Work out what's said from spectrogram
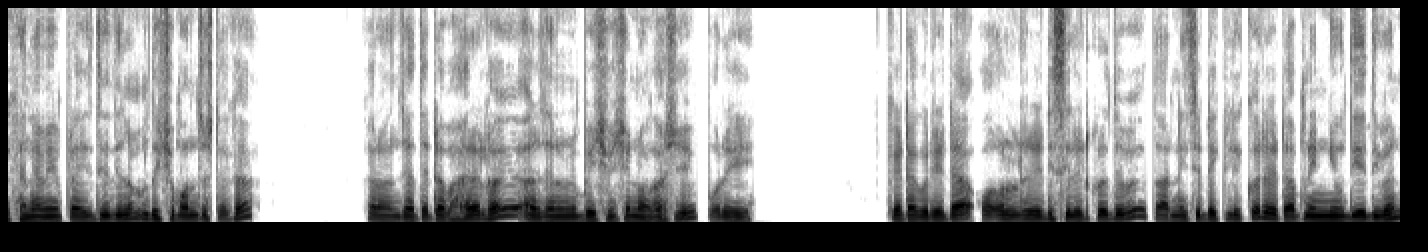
এখানে আমি প্রাইস দিয়ে দিলাম দুশো পঞ্চাশ টাকা। কারণ যাতে এটা ভাইরাল হয় আর যেন বেশি বেশি নখ আসে, পরে ক্যাটাগরিটা অলরেডি সিলেক্ট করে দেবে, তার নিচেটা ক্লিক করে এটা আপনি নিউ দিয়ে দিবেন।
